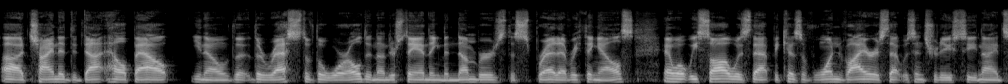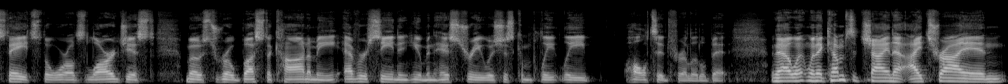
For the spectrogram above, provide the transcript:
Uh, China did not help out you know the the rest of the world in understanding the numbers, the spread, everything else. And what we saw was that because of one virus that was introduced to the United States, the world's largest, most robust economy ever seen in human history was just completely halted for a little bit. Now, when, when it comes to China, I try and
